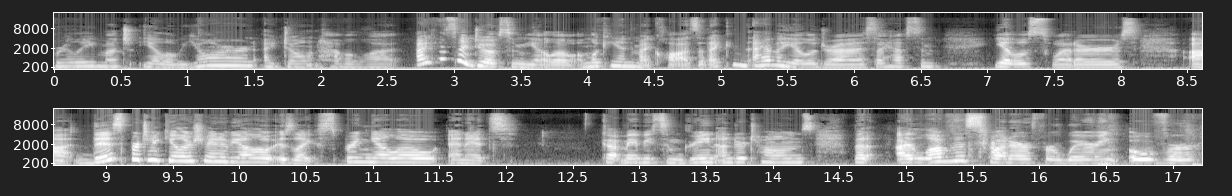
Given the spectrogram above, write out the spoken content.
really much yellow yarn. I don't have a lot. I guess I do have some yellow. I'm looking into my closet. I can, I have a yellow dress. I have some yellow sweaters. Uh, this particular shade of yellow is like spring yellow and it's got maybe some green undertones, but I love this sweater for wearing over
